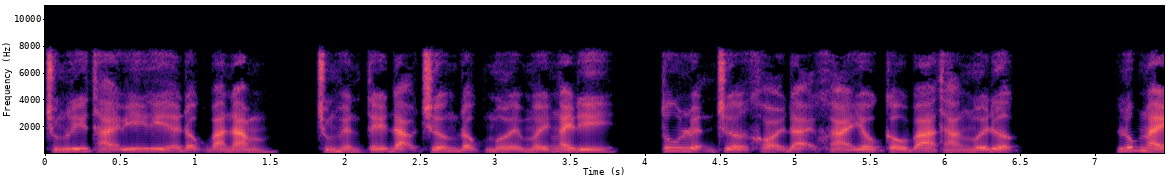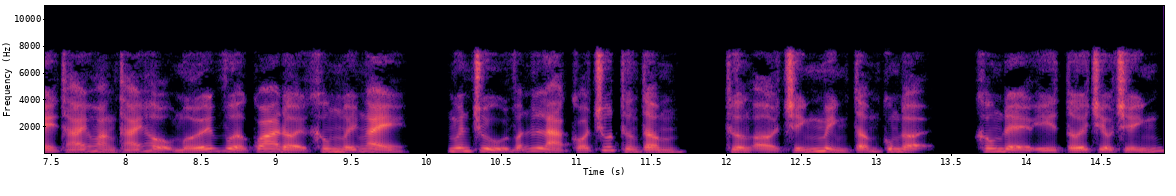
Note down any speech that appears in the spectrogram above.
chúng lý thai y y độc 3 năm, chúng huyền tế đạo trưởng độc mới mấy ngày đi, tu luyện chưa khỏi đại khái yêu cầu 3 tháng mới được. Lúc này Thái Hoàng Thái Hậu mới vừa qua đời không mấy ngày, nguyên chủ vẫn là có chút thương tâm, thường ở chính mình tẩm cung đợi, không để ý tới triều chính.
